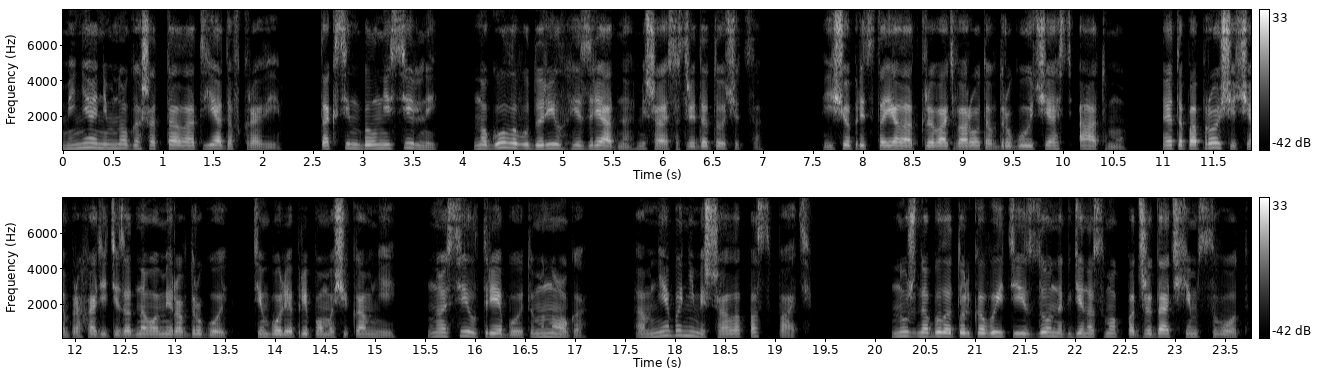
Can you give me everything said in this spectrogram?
Меня немного шатало от яда в крови. Токсин был не сильный, но голову дурил изрядно, мешая сосредоточиться. Еще предстояло открывать ворота в другую часть Атму. Это попроще, чем проходить из одного мира в другой, тем более при помощи камней. Но сил требует много. А мне бы не мешало поспать. Нужно было только выйти из зоны, где нас мог поджидать химсвод.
